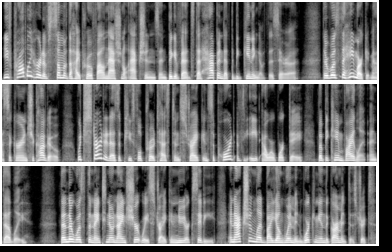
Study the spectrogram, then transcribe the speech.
You've probably heard of some of the high profile national actions and big events that happened at the beginning of this era. There was the Haymarket Massacre in Chicago, which started as a peaceful protest and strike in support of the eight hour workday, but became violent and deadly. Then there was the 1909 shirtwaist strike in New York City, an action led by young women working in the garment district,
